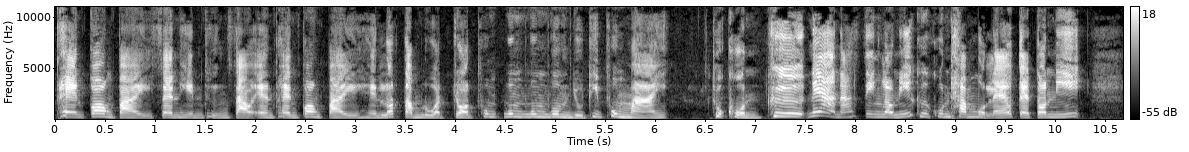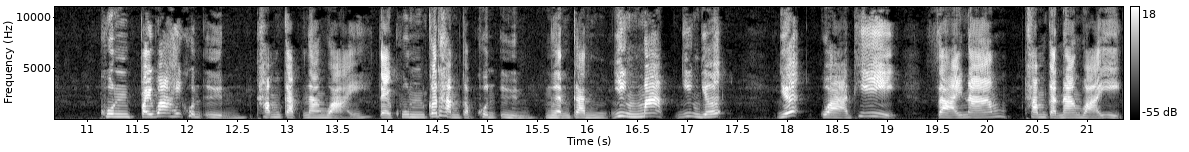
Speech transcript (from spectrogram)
แพนกล้องไปแซนเห็นถึงสาวแอนแพนกล้องไป เห็นรถตำรวจจอดพุ่มงุ่มงุ่มงุ่มอยู่ที่พุ่มไม้ ทุกคน คือเนี่ยนะสิ่งเหล่านี้คือคุณทำหมดแล้ว แต่ตอนนี้ คุณไปว่าให้คนอื่นทำกับนางหวาย แต่คุณก็ทำกับคนอื่น เหมือนกันยิ่งมากยิ่งเยอะ เยอะกว่าที่สายน้ำทำกับนางหวายอีก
